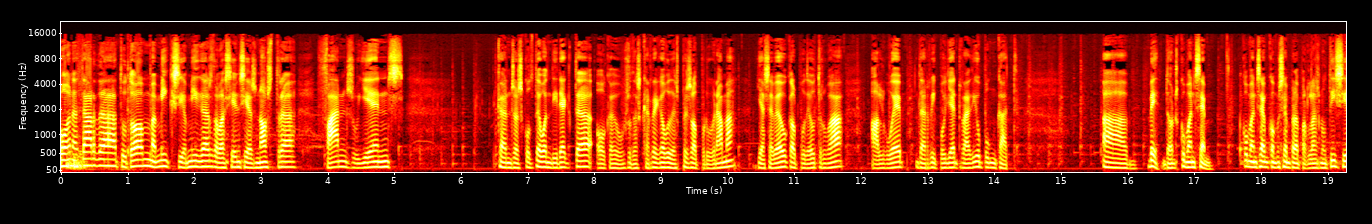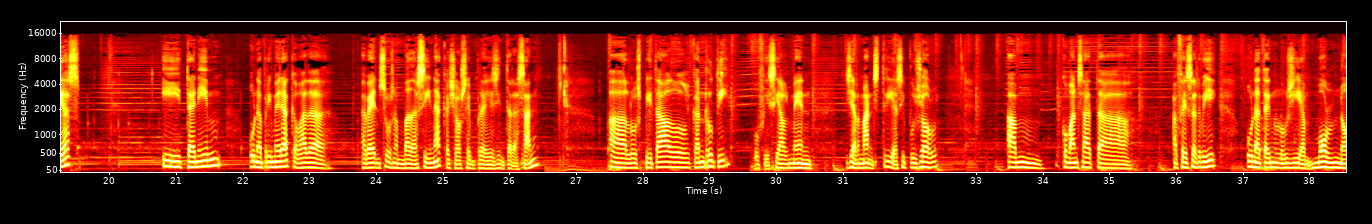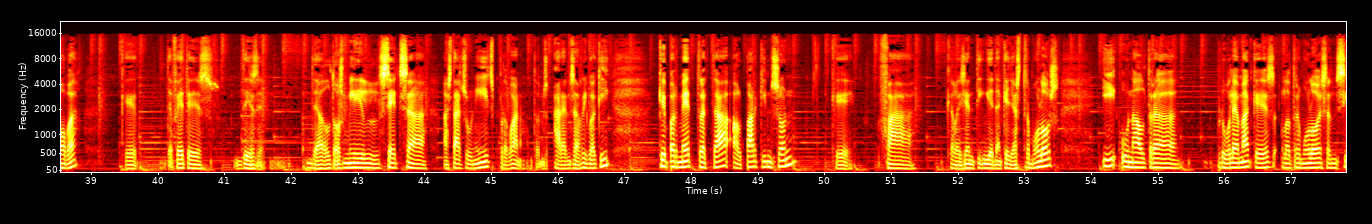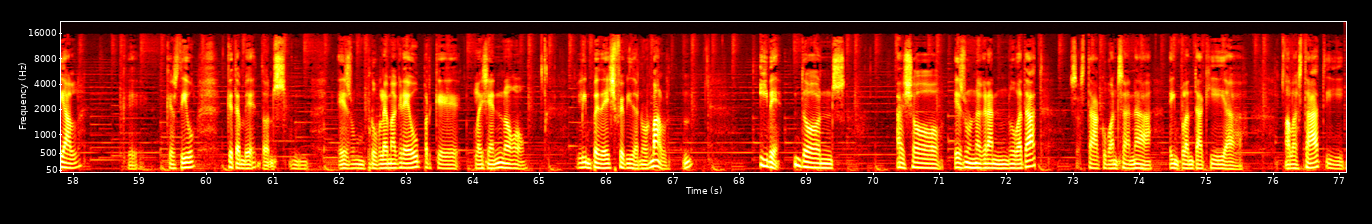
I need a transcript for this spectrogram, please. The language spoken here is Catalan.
Bona tarda a tothom, amics i amigues de la Ciència és Nostra, fans, oients, que ens escolteu en directe o que us descarregueu després el programa. Ja sabeu que el podeu trobar al web de ripolletradio.cat. Uh, bé, doncs comencem. Comencem, com sempre, per les notícies i tenim una primera que va d'avenços en medicina, que això sempre és interessant. A l'Hospital Can Ruti, oficialment Germans Trias i Pujol, han començat a, a fer servir una tecnologia molt nova, que de fet és des del 2016 a Estats Units, però bueno, doncs ara ens arriba aquí, que permet tractar el Parkinson, que fa que la gent tingui aquelles tremolors, i un altre problema que és la tremolor essencial, que, que es diu, que també doncs, és un problema greu perquè la gent no l'impedeix fer vida normal. Mm? I bé, doncs això és una gran novetat, s'està començant a, a implantar aquí a, a l'Estat i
